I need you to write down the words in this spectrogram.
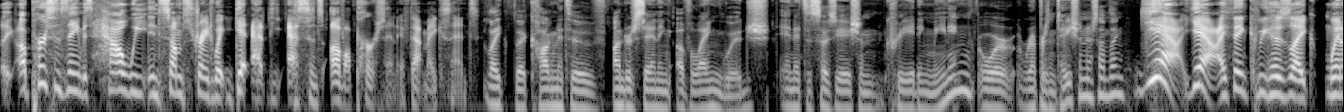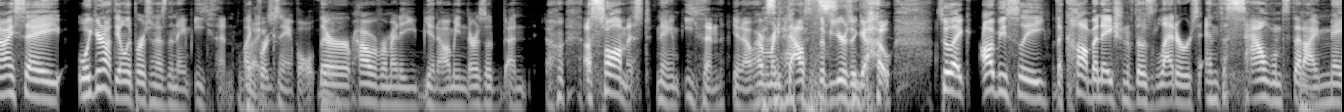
Like, a person's name is how we, in some strange way, get at the essence of a person, if that makes sense. like the cognitive understanding of language in its association creating meaning or representation or something. Yeah, yeah. I think because like when I say, well, you're not the only person who has the name Ethan. Like for example, there are however many, you know, I mean, there's a an, a psalmist named Ethan. You know, however As many thousands of years ago. so like obviously the combination of those letters and the sounds that mm. I make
